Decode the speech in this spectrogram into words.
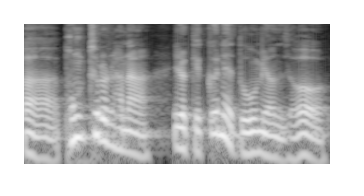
어, 봉투를 하나 이렇게 꺼내 놓으면서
